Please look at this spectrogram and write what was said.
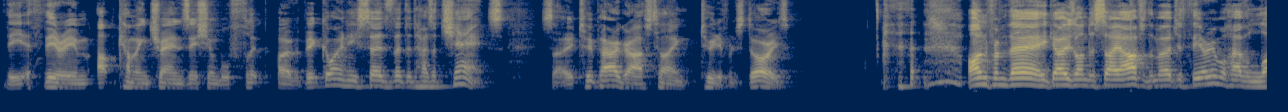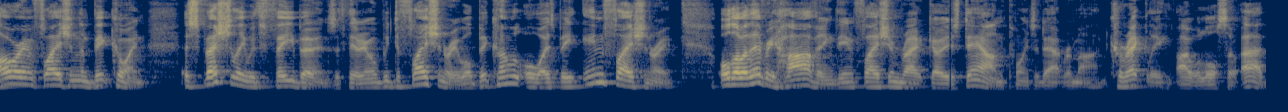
the Ethereum upcoming transition will flip over Bitcoin. He says that it has a chance. So, two paragraphs telling two different stories. on from there, he goes on to say after the merge, Ethereum will have lower inflation than Bitcoin especially with fee burns. Ethereum will be deflationary, while Bitcoin will always be inflationary. Although with every halving, the inflation rate goes down, pointed out Raman. Correctly, I will also add.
